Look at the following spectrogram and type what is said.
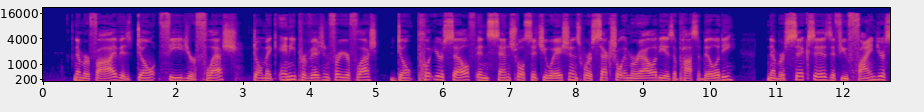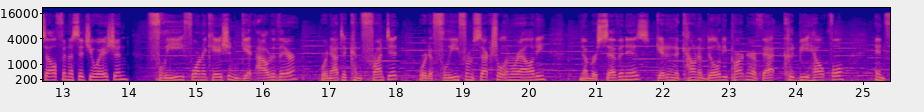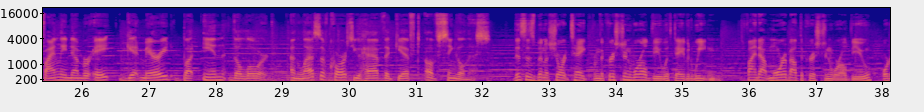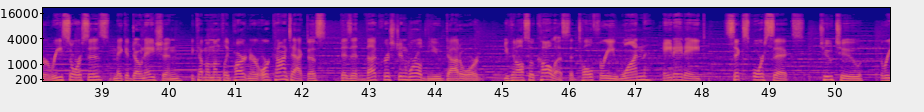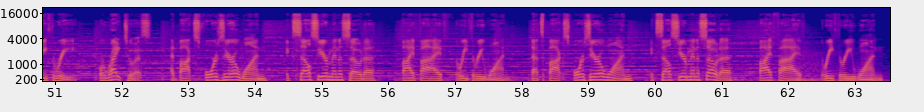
Number five is don't feed your flesh. Don't make any provision for your flesh. don't put yourself in sensual situations where sexual immorality is a possibility. Number six is if you find yourself in a situation, flee fornication, get out of there. We're not to confront it, we're to flee from sexual immorality. Number seven is get an accountability partner if that could be helpful. And finally, number eight, get married, but in the Lord. Unless, of course, you have the gift of singleness. This has been a short take from the Christian Worldview with David Wheaton. To find out more about the Christian Worldview, order resources, make a donation, become a monthly partner, or contact us, visit thechristianworldview.org. You can also call us at toll free 1 888 646 2233 or write to us at Box 401, Excelsior, Minnesota 55331. That's Box 401, Excelsior, Minnesota 55331.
